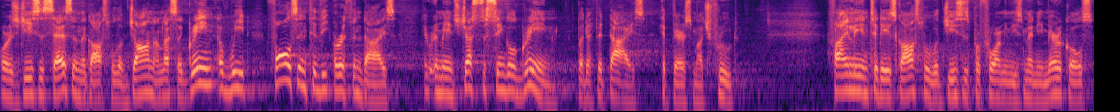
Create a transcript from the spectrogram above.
Or as Jesus says in the Gospel of John, unless a grain of wheat falls into the earth and dies, it remains just a single grain, but if it dies, it bears much fruit. Finally, in today's Gospel, with Jesus performing these many miracles,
